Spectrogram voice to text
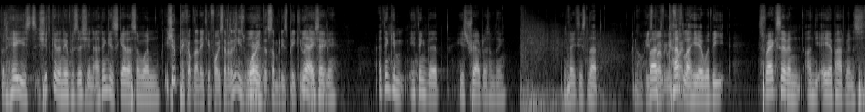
But Hazed should get a new position. I think he's scared of someone. He should pick up that AK-47. I think he's Yeah. worried that somebody's peeking yeah, exactly. I think he he think that he's trapped or something. In fact, he's not. No, he's but perfectly fine. Cutler here with the Swag 7 on the A apartments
